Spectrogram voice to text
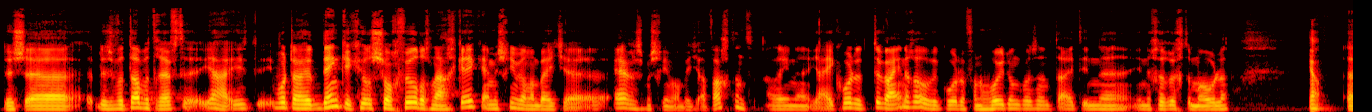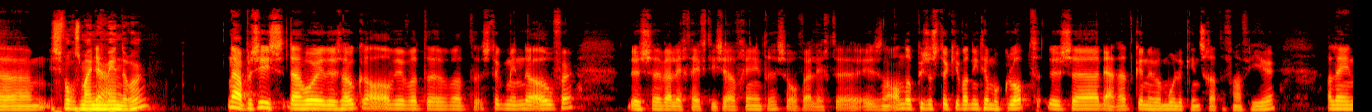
Dus, uh, dus wat dat betreft, uh, ja, wordt daar denk ik heel zorgvuldig naar gekeken. En misschien wel een beetje, ergens misschien wel een beetje afwachtend. Alleen, ja, ik hoorde te weinig over. Ik hoorde van Hooydonk was een tijd in, in de geruchtenmolen. Ja, um, is volgens mij nu ja. minder hoor. Nou, precies. Daar hoor je dus ook alweer wat, wat een stuk minder over. Dus uh, wellicht heeft hij zelf geen interesse. Of wellicht uh, is een ander puzzelstukje wat niet helemaal klopt. Dus uh, ja, dat kunnen we moeilijk inschatten vanaf hier. Alleen,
